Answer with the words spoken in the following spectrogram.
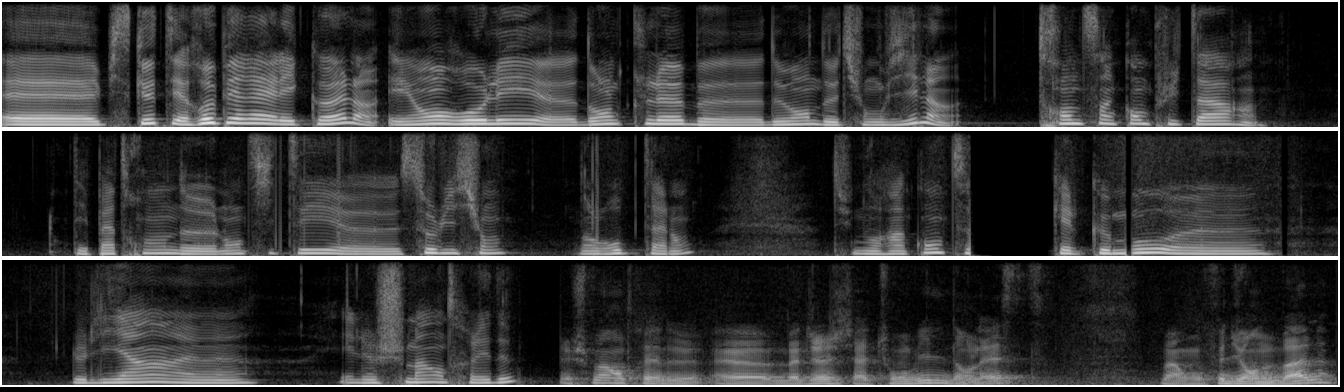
Euh, puisque tu es repéré à l'école et enrôlé euh, dans le club euh, de hand de Thionville. 35 ans plus tard, tu es patron de l'entité Solutions dans le groupe Talent. Tu nous racontes quelques mots, le lien et le chemin entre les deux? Le chemin entre les deux. Bah déjà, j'étais à Thionville, dans l'Est. Bah, on fait du handball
